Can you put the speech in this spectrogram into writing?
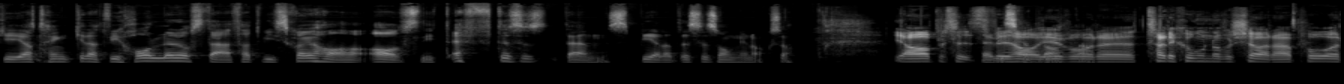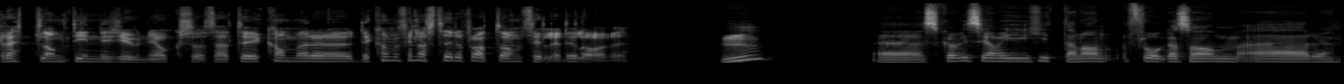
jag tänker att vi håller oss där för att vi ska ju ha avsnitt efter den spelade säsongen också. Ja, precis. Vi, vi har prata. ju vår eh, tradition av att köra på rätt långt in i juni också, så att det kommer, det kommer finnas tid att prata om Sille, det lovar vi. Mm. Eh, ska vi se om vi hittar någon fråga som är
